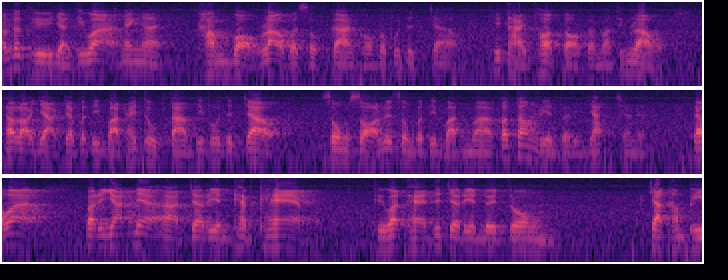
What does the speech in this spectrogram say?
มันก็คืออย่างที่ว่าง่าย ๆคำบอกเล่าประสบการณ์ของพระพุทธเจ้า ที่ถ่ายทอดต่อกันมาถึงเรา ถ้าเราอยากจะปฏิบัติให้ถูกตามที่พระพุทธเจ้าทรงสอนหรือทรงปฏิบัติมาก็ต้องเรียนปริยัติเท่านั้น แต่ว่าปริยัติเนี่ยอาจจะเรียนแคบๆคือว่าแทนที่จะเรียนโดยตรง จากคำพี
